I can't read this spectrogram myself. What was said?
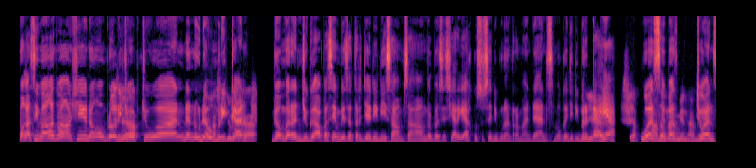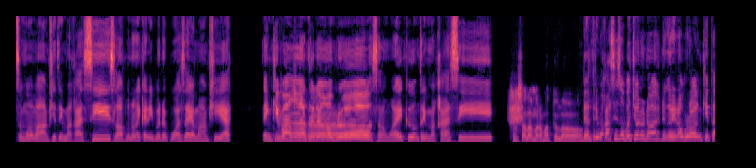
Makasih banget Mang Amshi udah ngobrol di Siap. cuap cuan dan udah Terima kasih memberikan juga, Kak. gambaran juga apa sih yang biasa terjadi di saham-saham berbasis syariah khususnya di bulan Ramadan. Semoga jadi berkah Iya, ya siap. buat amin, sobat amin, amin. cuan semua. Mang Amshi terima kasih. Selamat menunaikan ibadah puasa ya Mang Amshi ya. Thank you Sama-sama, banget sudah ngobrol. Assalamualaikum, terima kasih. Wassalamualaikum warahmatullahi Dan terima kasih Sobat Cuan udah dengerin obrolan kita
